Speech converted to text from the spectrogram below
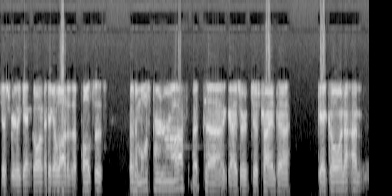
just really getting going. I think a lot of the pulses, for the most part, are off, but uh, guys are just trying to get going. I'm,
